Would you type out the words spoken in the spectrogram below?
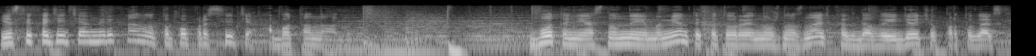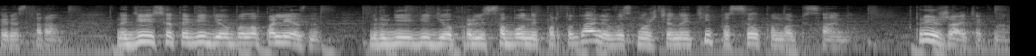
Если хотите американо, то попросите аботанаду. Вот они основные моменты, которые нужно знать, когда вы идете в португальский ресторан. Надеюсь, это видео было полезным. Другие видео про Лиссабон и Португалию вы сможете найти по ссылкам в описании. Приезжайте к нам.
